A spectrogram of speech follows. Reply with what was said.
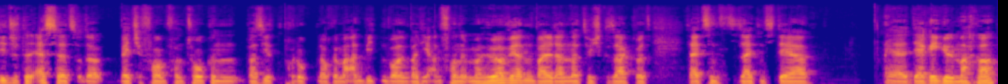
Digital Assets oder welche Form von Token-basierten Produkten auch immer anbieten wollen, weil die Anforderungen immer höher werden, weil dann natürlich gesagt wird, seitens, seitens der äh, der Regelmacher.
